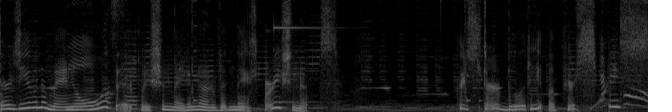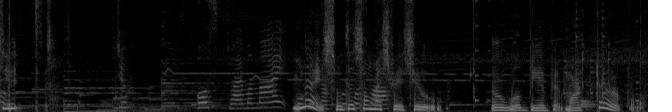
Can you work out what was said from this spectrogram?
there's even a manual with it. We should make a note of it in the exploration notes. Increase durability of your spacesuit. Nice, with this on my spacesuit, it will be a bit more durable.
